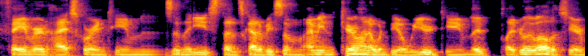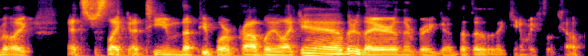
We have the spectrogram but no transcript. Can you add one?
favored high scoring teams in the East. That's got to be some. I mean, Carolina wouldn't be a weird team. They've played really well this year, but like it's just like a team that people are probably like, yeah, they're there and they're very good, but they, they can't make the cup.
